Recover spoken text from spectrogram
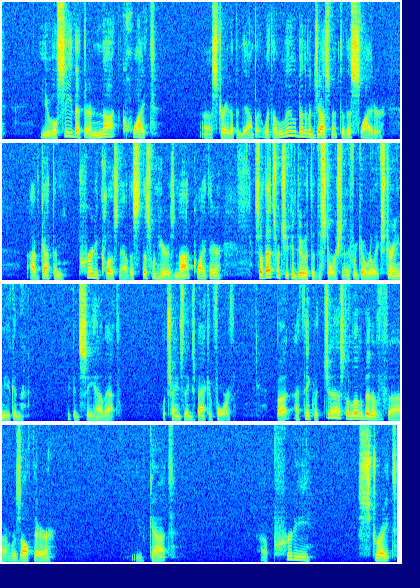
you will see that they're not quite uh, straight up and down. But with a little bit of adjustment to this slider, I've got them pretty close now. This, this one here is not quite there. So that's what you can do with the distortion. If we go really extreme, you can, you can see how that will change things back and forth. But I think with just a little bit of uh, result there, you've got a pretty straight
